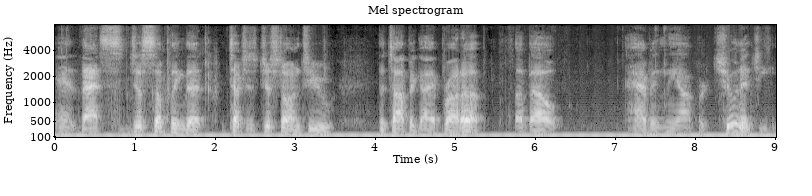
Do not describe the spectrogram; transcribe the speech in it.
And that's just something that touches just onto the topic I brought up about having the opportunity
